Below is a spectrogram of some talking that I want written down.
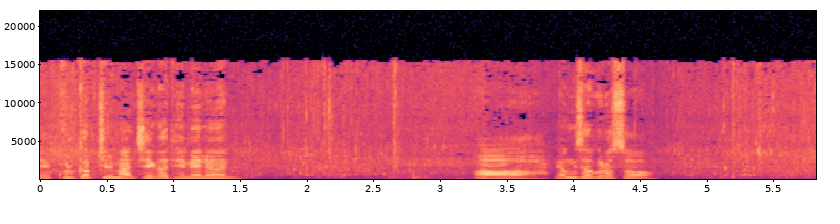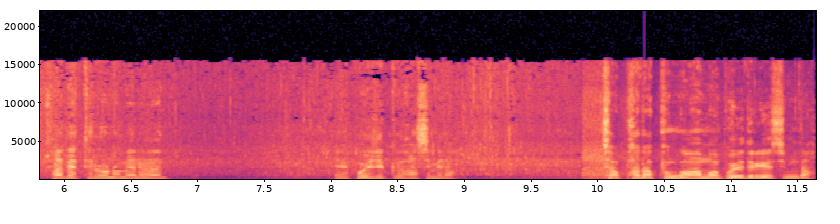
예, 굴껍질만 제거되면은, 아, 명석으로서 좌대 틀어놓으면은 예, 보여질 것 같습니다. 자, 바다 풍광 한번 보여드리겠습니다.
